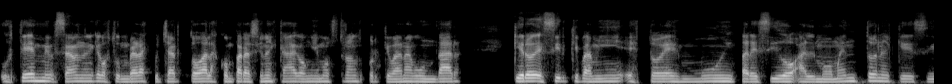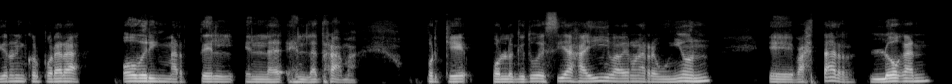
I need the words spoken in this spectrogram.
ustedes me, se van a tener que acostumbrar a escuchar todas las comparaciones que haga con Game of Thrones porque van a abundar quiero decir que para mí esto es muy parecido al momento en el que decidieron incorporar a Oberyn Martell en la, en la trama, porque por lo que tú decías ahí va a haber una reunión, eh, va a estar Logan,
